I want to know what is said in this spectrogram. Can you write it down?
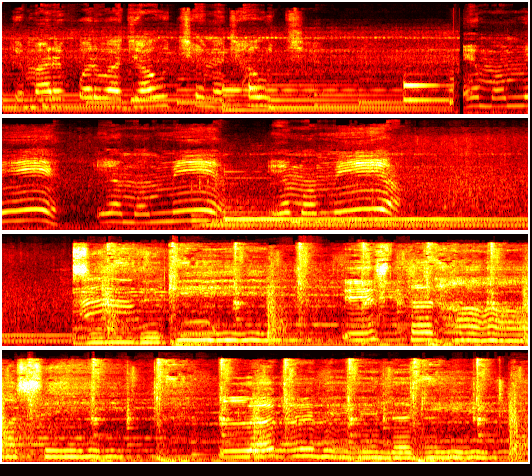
કે મારે ફરવા જવું જ છે ને જવું જ છે એ મમ્મી એ મમ્મી એ મમ્મી जिंदगी इस तरह से लगने लगी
